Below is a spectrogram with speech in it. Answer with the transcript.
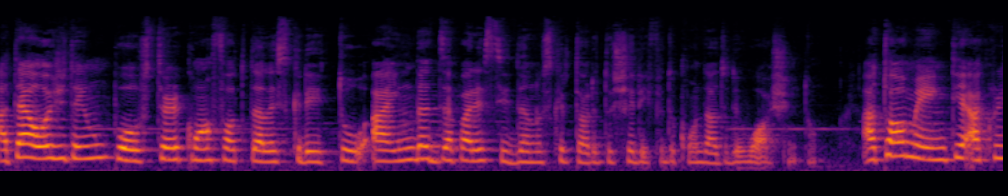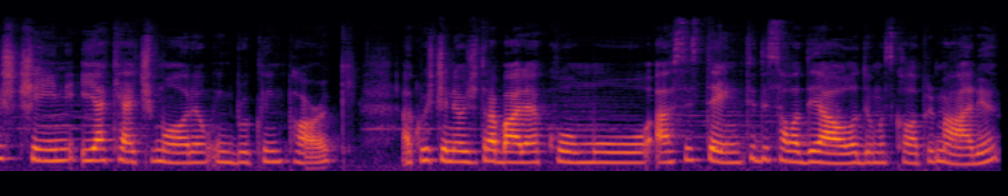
Até hoje tem um pôster com a foto dela escrito ainda desaparecida no escritório do xerife do condado de Washington. Atualmente, a Christine e a Cat moram em Brooklyn Park. A Christine hoje trabalha como assistente de sala de aula de uma escola primária.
